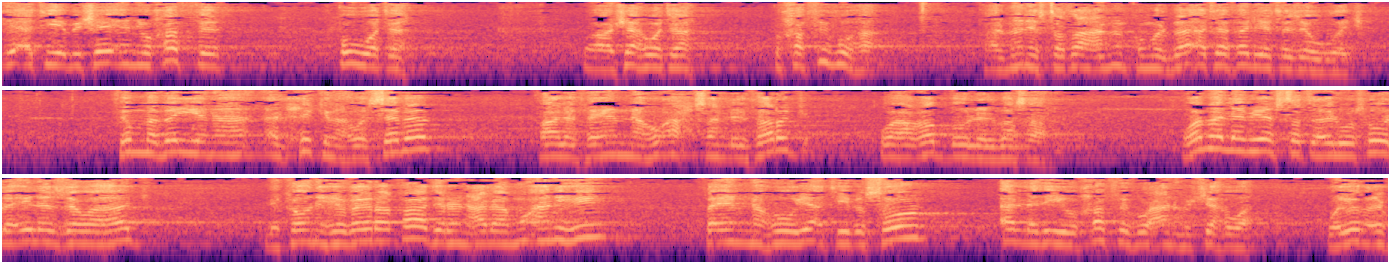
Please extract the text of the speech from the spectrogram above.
يأتي بشيء يخفف قوته وشهوته يخففها. قال من استطاع منكم الباءة فليتزوج. ثم بين الحكمة والسبب قال فإنه أحسن للفرج وأغض للبصر. ومن لم يستطع الوصول إلى الزواج لكونه غير قادر على مؤنه فإنه يأتي بالصوم الذي يخفف عنه الشهوة ويضعف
